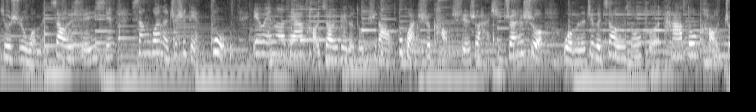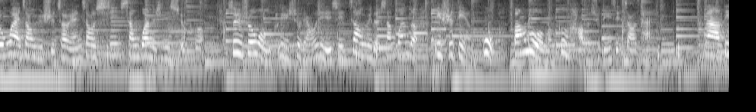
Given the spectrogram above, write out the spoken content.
就是我们教育学一些。相关的知识典故，因为呢，大家考教育类的都知道，不管是考学硕还是专硕，我们的这个教育综合，它都考中外教育史、教研教新相关的这些学科，所以说我们可以去了解一些教育的相关的历史典故，帮助我们更好的去理解教材。那第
